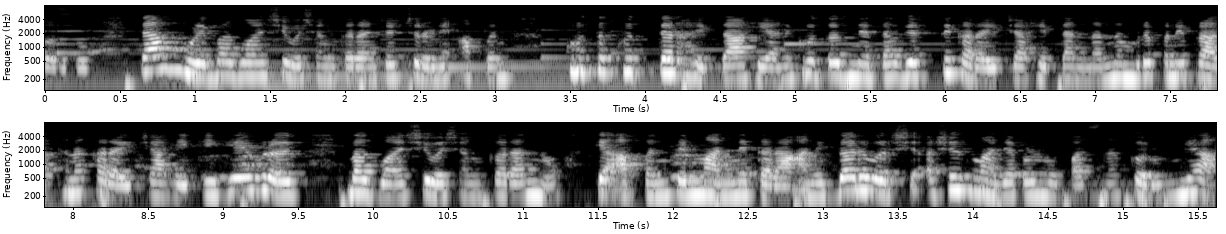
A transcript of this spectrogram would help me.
करतो. त्यामुळे भगवान शिवशंकरांच्या चरणी आपण कृतकृत्य राहायचं आहे आणि कृतज्ञता व्यक्त करायची आहे. त्यांना नम्रपणे प्रार्थना करायची आहे की हे व्रत भगवान शिवशंकरांनो की आपण ते मान्य करा आणि दरवर्षी असेच माझ्याकडून उपासना करून घ्या.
